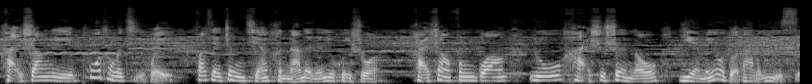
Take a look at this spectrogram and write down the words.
海商里扑腾了几回，发现挣钱很难的人，又会说海上风光如海市蜃楼，也没有多大的意思。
